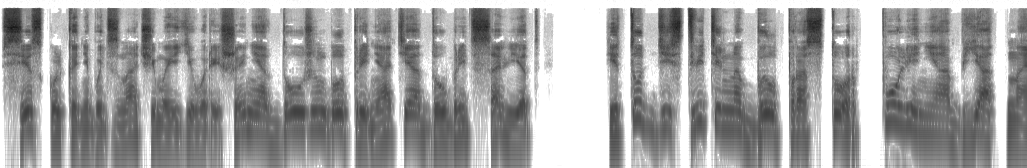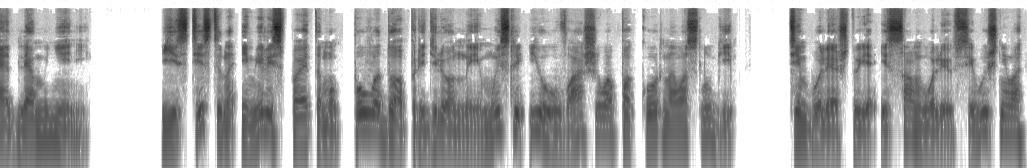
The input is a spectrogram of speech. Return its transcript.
Все сколько-нибудь значимые его решения должен был принять и одобрить совет. И тут действительно был простор, поле необъятное для мнений. Естественно, имелись по этому поводу определенные мысли и у вашего покорного слуги. Тем более, что я и сам волею Всевышнего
